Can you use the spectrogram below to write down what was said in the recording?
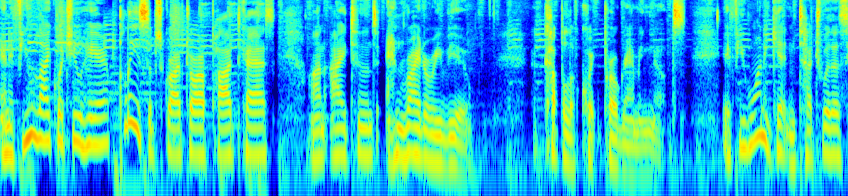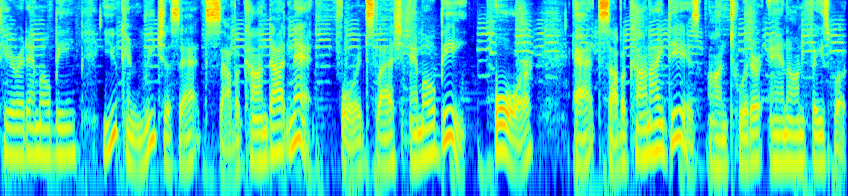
And if you like what you hear, please subscribe to our podcast on iTunes and write a review a couple of quick programming notes. If you want to get in touch with us here at MOB, you can reach us at sabacon.net forward slash MOB or at Sabacon Ideas on Twitter and on Facebook.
